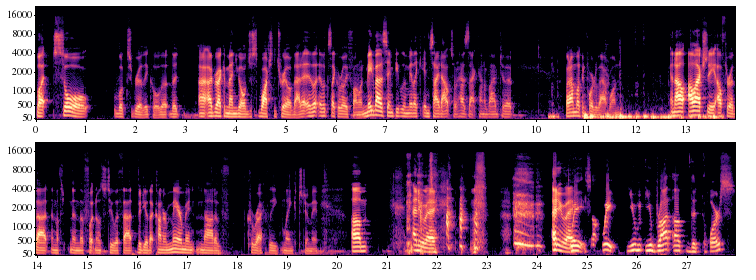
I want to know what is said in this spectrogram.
But Soul looks really cool. The the I I'd recommend you all just watch the trailer of that. It, it looks like a really fun one, made by the same people who made like Inside Out, so it has that kind of vibe to it. But I'm looking forward to that one. And I'll I'll actually I'll throw that in the in the footnotes too with that video that Connor may or may not have correctly linked to me. Um. Anyway. anyway. Wait. So, wait. You you brought up the horse.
